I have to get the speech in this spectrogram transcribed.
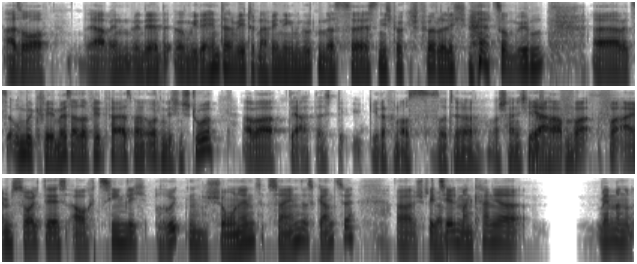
Also, ja, wenn, wenn dir irgendwie der Hintern wehtut nach wenigen Minuten, das äh, ist nicht wirklich förderlich zum Üben, äh, wenn es unbequem ist. Also auf jeden Fall erstmal einen ordentlichen Stuhl. Aber ja, das, ich gehe davon aus, sollte wahrscheinlich jeder ja, haben. Vor, vor allem sollte es auch ziemlich rückenschonend sein, das Ganze. Äh, speziell, Stimmt. man kann ja wenn man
